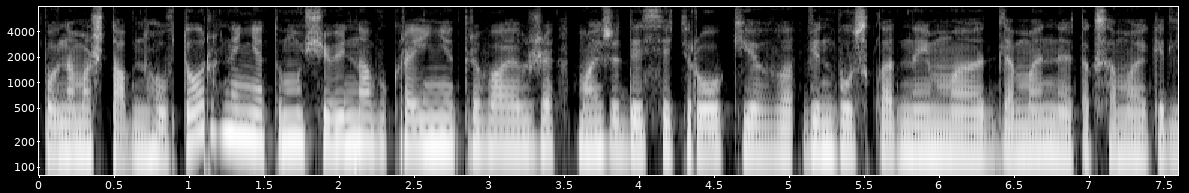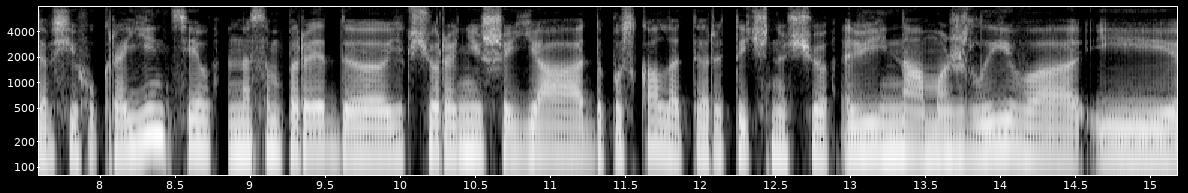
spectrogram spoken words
повномасштабного вторгнення, тому що війна в Україні триває вже майже 10 років. Він був складним для мене, так само як і для всіх українців. Насамперед, е, якщо раніше я допускала теоретично, що війна можлива і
